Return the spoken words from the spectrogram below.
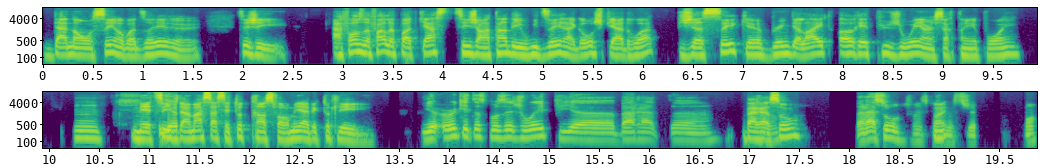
d'annoncer, on va dire, sais, j'ai, à force de faire le podcast, tu sais, j'entends des oui dire à gauche puis à droite. Puis je sais que Bring the Light aurait pu jouer à un certain point. Hmm. Mais tu sais, évidemment, ça s'est tout transformé avec toutes les. Il y a eux qui étaient supposés jouer, puis euh, Barat. Euh, Barasso. Barasso, je m'excuse. Bon.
